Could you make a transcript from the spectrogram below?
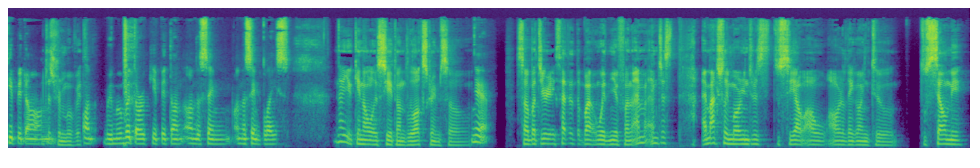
keep it on Just remove it. on remove it or keep it on on the same on the same place No, you can always see it on the lock screen. So, yeah so, but you're excited about with new phone. I'm, I'm just, I'm actually more interested to see how, how, how are they going to, to sell me,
